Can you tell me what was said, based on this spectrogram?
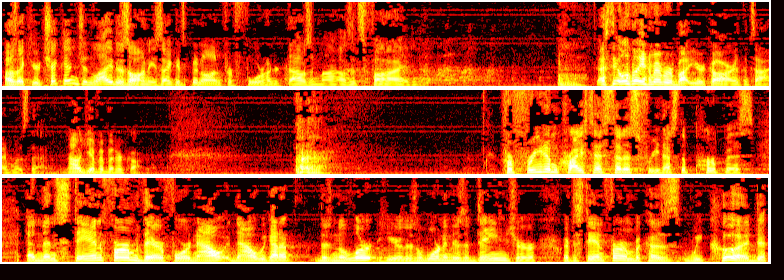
I was like, Your check engine light is on. He's like, It's been on for 400,000 miles. It's fine. That's the only thing I remember about your car at the time was that. Now you have a better car. For freedom, Christ has set us free. That's the purpose. And then stand firm, therefore. Now, now we got to, there's an alert here. There's a warning. There's a danger. We have to stand firm because we could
